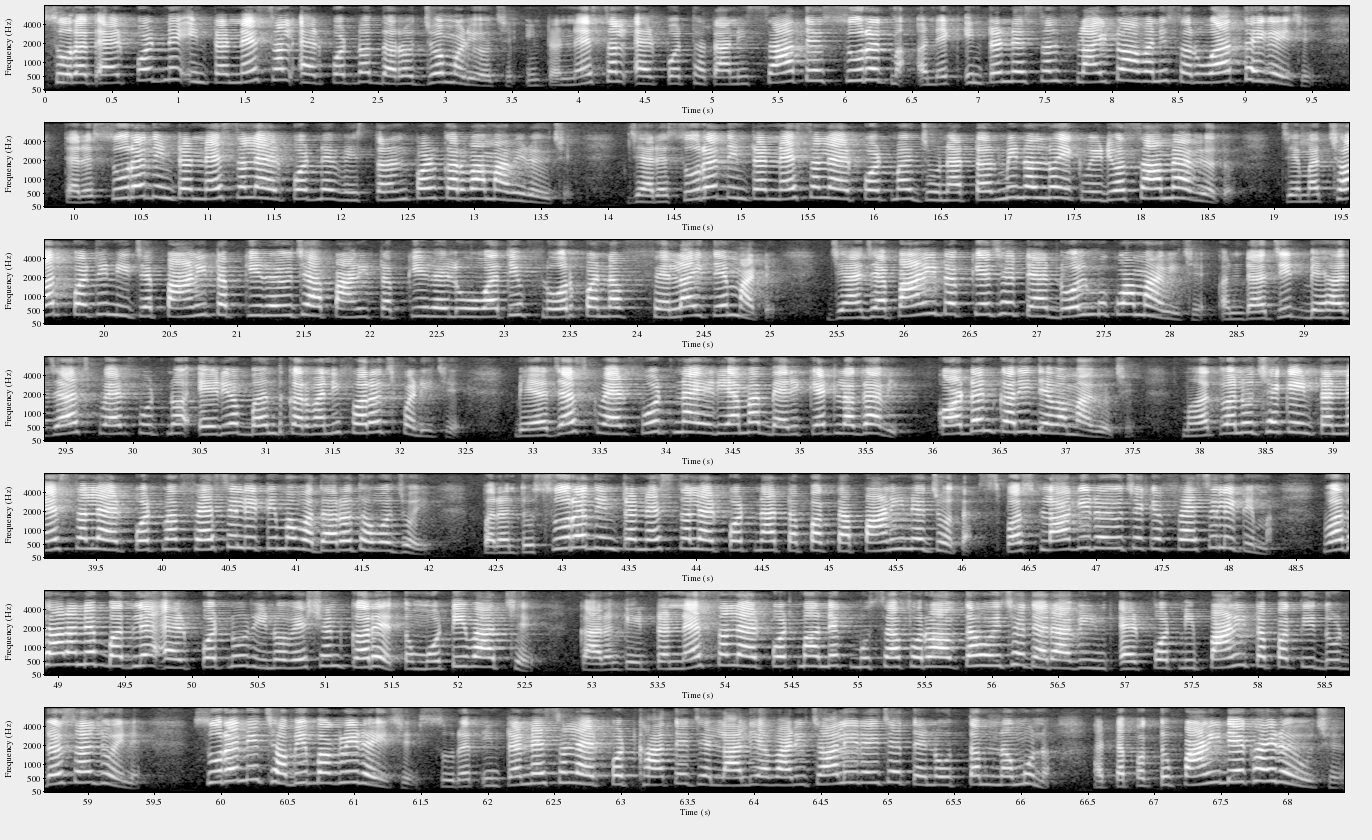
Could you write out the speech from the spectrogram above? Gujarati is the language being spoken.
સુરત એરપોર્ટને ઇન્ટરનેશનલ એરપોર્ટનો દરજ્જો મળ્યો છે. ઇન્ટરનેશનલ એરપોર્ટ થતાની સાથે સુરતમાં અનેક ઇન્ટરનેશનલ ફ્લાઇટો આવવાની શરૂઆત થઈ ગઈ છે. ત્યારે સુરત ઇન્ટરનેશનલ એરપોર્ટને વિસ્તરણ પણ કરવામાં આવી રહ્યું છે. જ્યારે સુરત ઇન્ટરનેશનલ એરપોર્ટમાં જૂના ટર્મિનલનો એક વીડિયો સામે આવ્યો હતો, જેમાં છત પરથી નીચે પાણી ટપકી રહ્યું છે. આ પાણી ટપકી રહેલું હોવાથી ફ્લોર પરના ફેલાય તે માટે જ્યાં જ્યાં પાણી ટપકે છે, ત્યાં ડોલ મૂકવામાં આવી છે. અંદાજિત બે હજાર સ્ક્વેર ફૂટનો એરિયો બંધ કરવાની ફરજ પડી છે. બે હજાર સ્ક્વેર ફૂટના એરિયામાં બેરિકેડ લગાવી, કોર્ડન કરી દેવામાં આવ્યો છે. મહત્વનું છે કે ઇન્ટરનેશનલ એરપોર્ટમાં ફેસિલિટીમાં વધારો થવો જોઈએ. પરંતુ સુરત ઇન્ટરનેશનલ એરપોર્ટના ટપકતા પાણીને જોતા સ્પષ્ટ લાગી રહ્યું છે કે ફેસિલિટીમાં વધારાને બદલે એરપોર્ટનું રિનોવેશન કરે તો મોટી વાત છે. કારણ કે ઇન્ટરનેશનલ એરપોર્ટમાં અનેક મુસાફરો આવતા હોય છે ત્યારે આવી એરપોર્ટની પાણી ટપકતી દુર્દશા જોઈને સુરતની છબી બગડી રહી છે. સુરત ઇન્ટરનેશનલ એરપોર્ટ ખાતે જે લાલિયાવાડી ચાલી રહી છે તેનો ઉત્તમ નમૂનો આ ટપકતું પાણી દેખાઈ રહ્યું છે.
